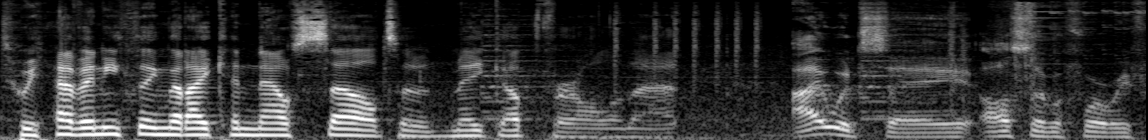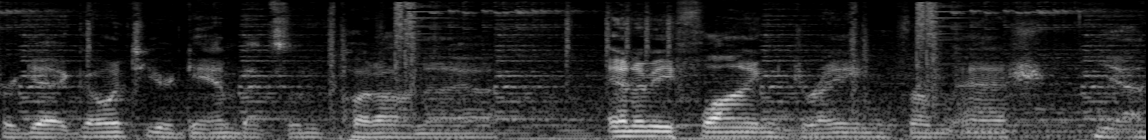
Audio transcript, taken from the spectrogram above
Do we have anything that I can now sell to make up for all of that? I would say also before we forget, go into your gambits and put on a uh, enemy flying drain from Ash. Yeah.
